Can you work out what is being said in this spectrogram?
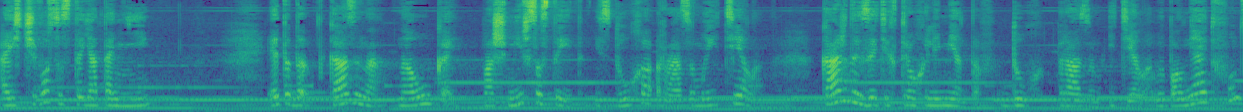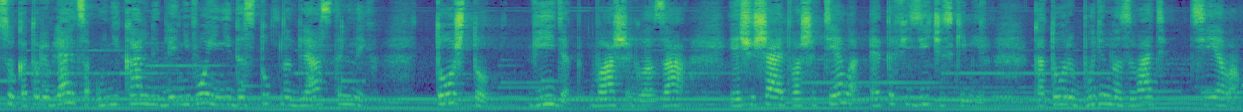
А из чего состоят они? Это доказано наукой. Ваш мир состоит из духа, разума и тела. Каждый из этих трех элементов – дух, разум и тело – выполняет функцию, которая является уникальной для него и недоступна для остальных. То, что видят ваши глаза и ощущает ваше тело, это физический мир, который будем называть телом.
